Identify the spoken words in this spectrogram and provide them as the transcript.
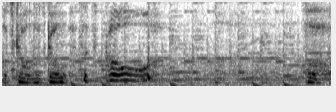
Let's go, let's go, let's go. Oh.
